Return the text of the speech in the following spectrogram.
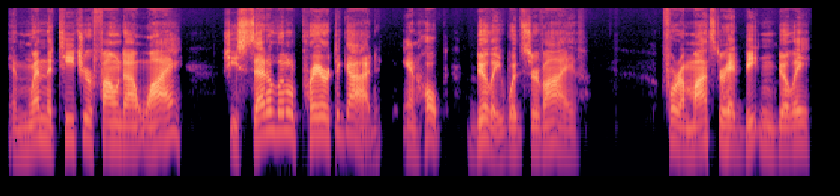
and when the teacher found out why, she said a little prayer to God and hoped Billy would survive. For a monster had beaten Billy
